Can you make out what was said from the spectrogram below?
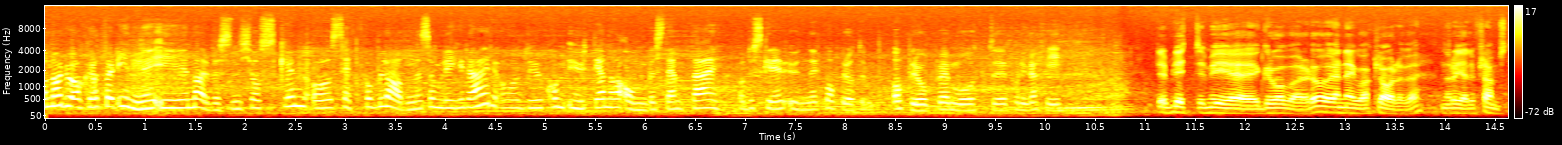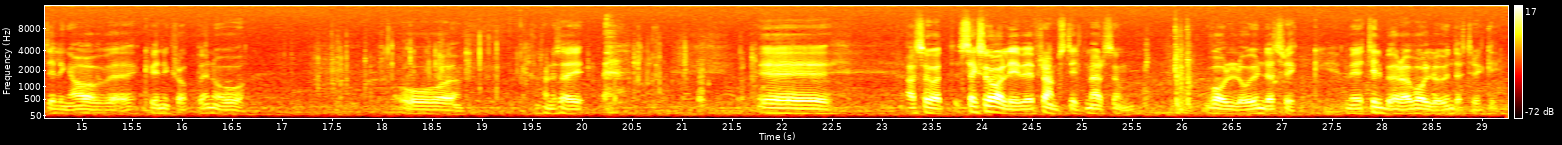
Ja, nå har du akkurat vært inne i Narvesen-kiosken og sett på bladene som ligger der. Og du kom ut igjen og har ombestemt deg, og du skrev under på oppropet mot eh, pornografi. Det er blitt mye grovere da, enn jeg var klar over når det gjelder fremstillinga av eh, kvinnekroppen og, og eh, kan du si eh, Altså at seksuallivet er fremstilt mer som vold og undertrykk med tilbehør av vold og undertrykking.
